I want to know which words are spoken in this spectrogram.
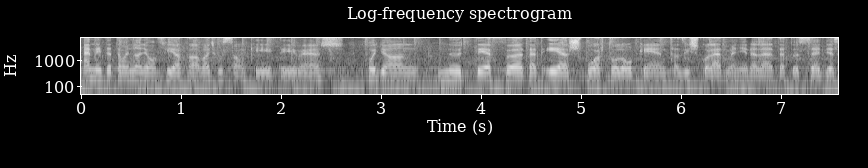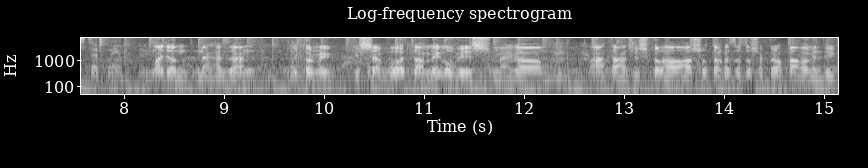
Említettem, hogy nagyon fiatal vagy, 22 éves. Hogyan nőttél föl, tehát élsportolóként az iskolát mennyire lehetett összeegyeztetni? Nagyon nehezen. Mikor még kisebb voltam, még ovis, meg a általános iskola alsó tagozatos, akkor apával mindig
